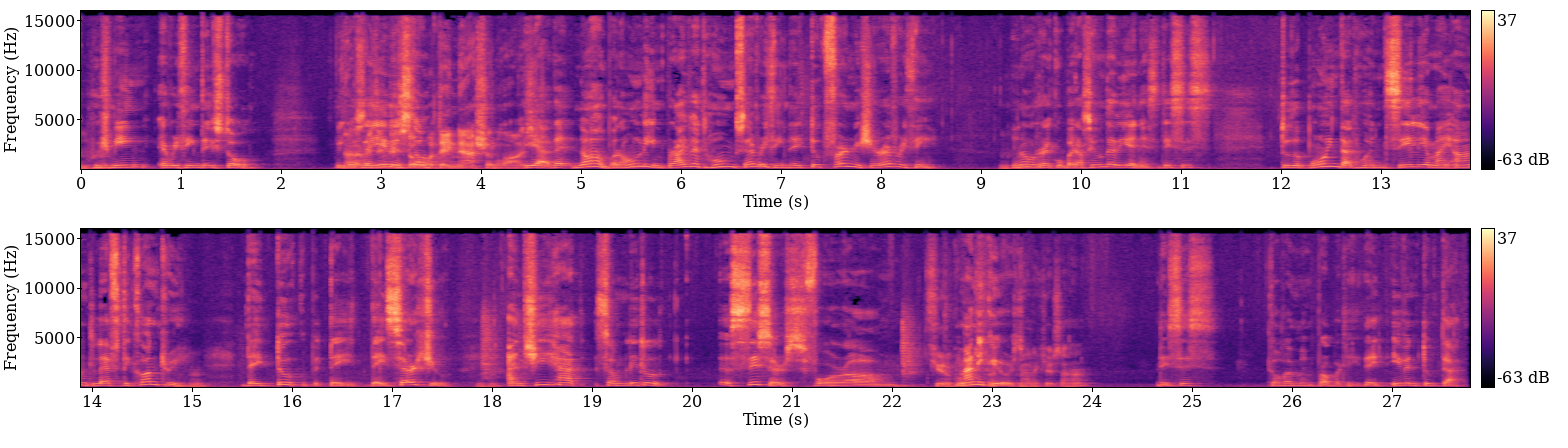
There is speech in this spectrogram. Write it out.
Mm-hmm. which mean everything they stole. Because they even they stole, stole. what they nationalized. Yeah, they, no, but only in private homes, everything. They took furniture, everything. You know, recuperación de bienes. This is to the point that when Celia, my aunt, left the country, they took, they they searched you, and she had some little uh, scissors for um, manicures. Manicures, uh huh. this is government property. They even took that.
